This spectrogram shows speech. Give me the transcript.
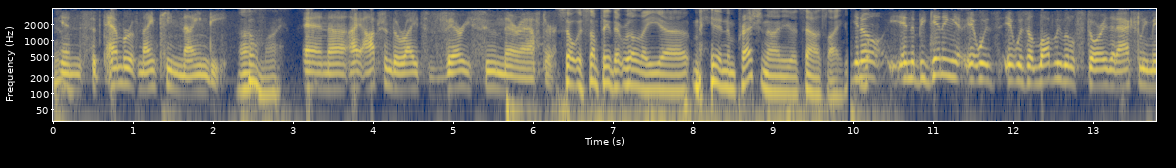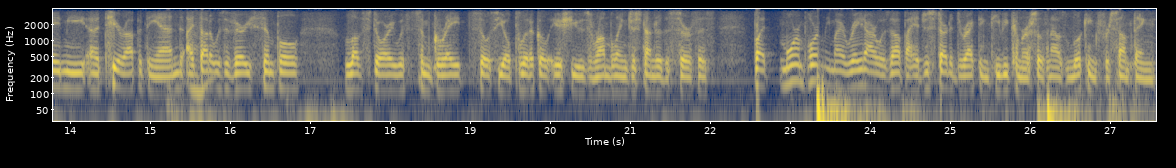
Yeah. In September of 1990. Oh, my and uh, I optioned the rights very soon thereafter. So it was something that really uh, made an impression on you. It sounds like. You know, in the beginning, it was it was a lovely little story that actually made me uh, tear up at the end. I uh-huh. thought it was a very simple love story with some great socio-political issues rumbling just under the surface. But more importantly, my radar was up. I had just started directing TV commercials, and I was looking for something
